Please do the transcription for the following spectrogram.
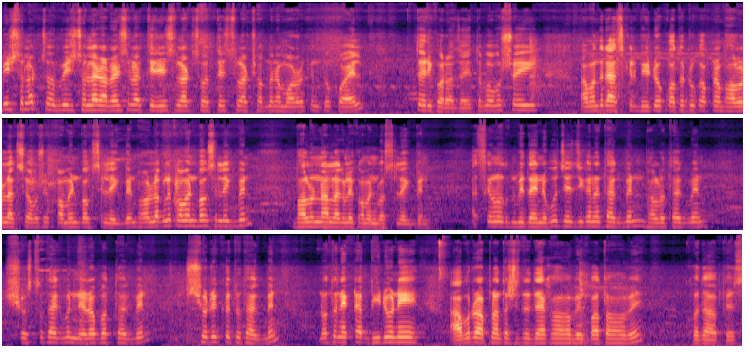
বিশ সোলার, চব্বিশ সোলার, আড়াই সোলার, তিরিশ সোলার, ছত্রিশ সোলার, সব ধরনের মোটর কিন্তু কয়েল তৈরি করা যায়। তবে অবশ্যই আমাদের আজকের ভিডিও কতটুকু আপনার ভালো লাগছে অবশ্যই কমেন্ট বক্সে লিখবেন। ভালো লাগলে কমেন্ট বক্সে লিখবেন, ভালো না লাগলে কমেন্ট বক্সে লিখবেন। আজকের মতন বিদায় নেব। যে যেখানে থাকবেন, ভালো থাকবেন, সুস্থ থাকবেন, নিরাপদ থাকবেন, সুরক্ষিত থাকবেন। নতুন একটা ভিডিও নিয়ে আবারও আপনাদের সাথে দেখা হবে, কথা হবে। খোদা হাফেজ।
